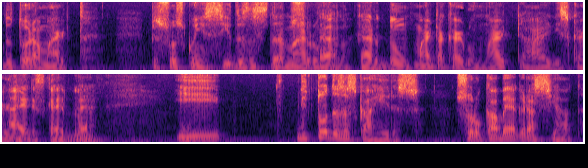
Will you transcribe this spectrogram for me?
doutora Marta. Pessoas conhecidas na cidade de Marta Sorocaba. Cardum. Marta Cardum, Marta Aires Cardum. Aires Cardum. É. E de todas as carreiras, Sorocaba é agraciada,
